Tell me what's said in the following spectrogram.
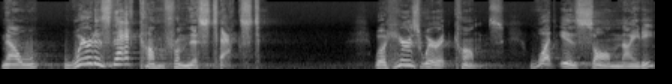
Now, where does that come from, this text? Well, here's where it comes. What is Psalm 90?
